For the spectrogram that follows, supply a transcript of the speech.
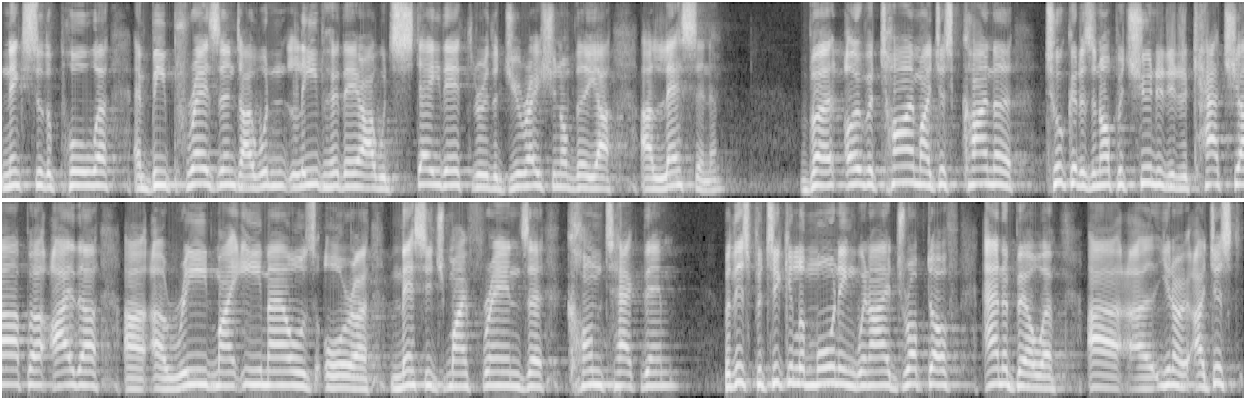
next to the pool uh, and be present. I wouldn't leave her there. I would stay there through the duration of the uh, uh, lesson. But over time, I just kind of took it as an opportunity to catch up, uh, either uh, uh, read my emails or uh, message my friends, uh, contact them. But this particular morning, when I dropped off Annabelle, uh, you know, I just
